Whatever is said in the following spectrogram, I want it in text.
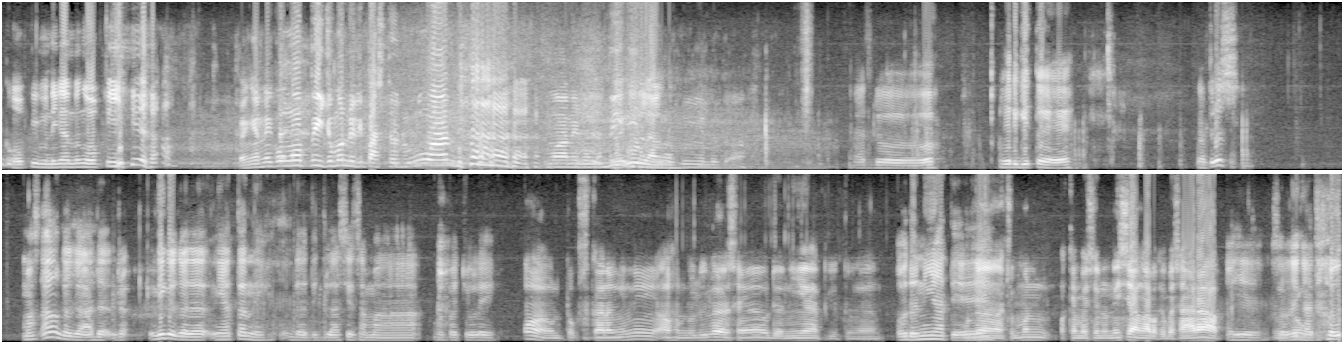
Ngopi mendingan lu ngopi. pengennya gue ngopi cuman udah di paste duluan mana nunggu bingung hilang. ngopinya tuh ah. Aduh. Jadi gitu ya. Nah, terus Mas Al gak ada ini gak ada niatan nih udah dijelasin sama Bapak Cule. Oh untuk sekarang ini alhamdulillah saya udah niat gitu kan Oh, udah niat ya. udah cuman pakai bahasa Indonesia nggak pakai bahasa Arab Oh iya, soalnya nggak tahu.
